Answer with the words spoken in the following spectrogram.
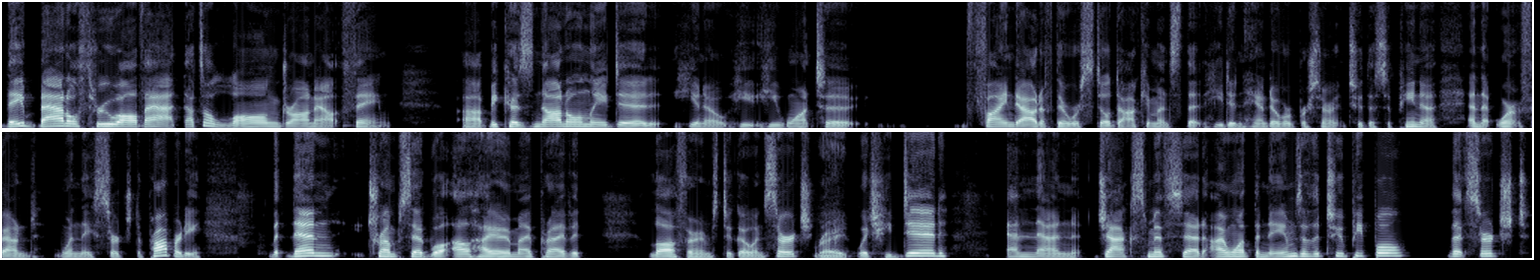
They battle through all that. That's a long, drawn out thing. Uh, because not only did you know he he want to find out if there were still documents that he didn't hand over pursuant to the subpoena and that weren't found when they searched the property. But then Trump said, well, I'll hire my private law firms to go and search, right. which he did. And then Jack Smith said, I want the names of the two people that searched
